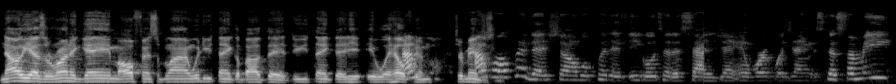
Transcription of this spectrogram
now he has a running game, offensive line. What do you think about that? Do you think that it will help I'm, him tremendously? I'm hoping that Sean will put his ego to the side and work with James. Because for me,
